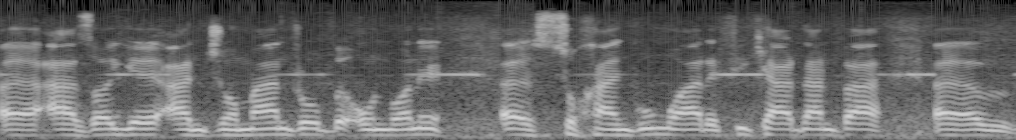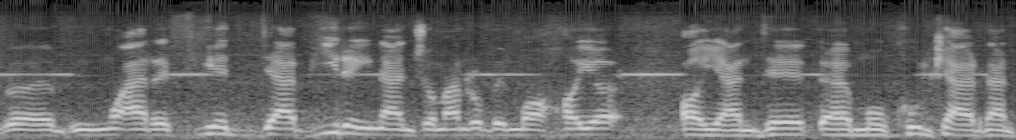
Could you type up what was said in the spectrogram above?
اعضای انجمن رو به عنوان سخنگو معرفی کردند و معرفی دبیر این انجمن رو به ماهای آینده موکول کردند.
